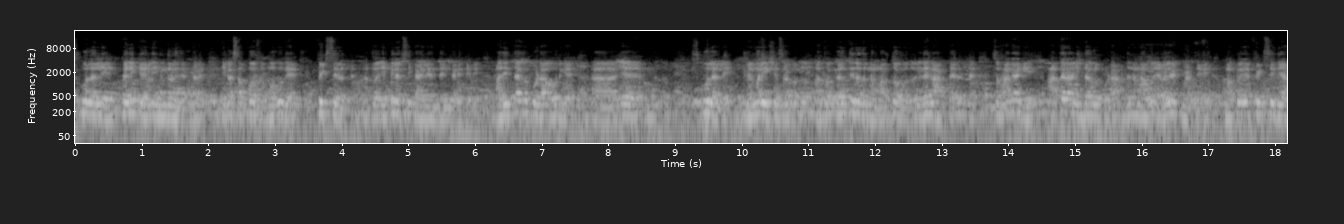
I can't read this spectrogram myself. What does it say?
ಸ್ಕೂಲಲ್ಲಿ ಕಲಿಕೆಯಲ್ಲಿ ಹಿಂದುಳಿದಿರ್ತಾರೆ. ಈಗ ಸಪೋಸ್ ಮಗುಗೆ ಫಿಟ್ಸ್ ಇರುತ್ತೆ. ಅಥವಾ ಎಪಿಲೆಪ್ಸಿ ಕಾಯಿಲೆ ಅಂತ ಏನು ಕರಿತೀವಿ. ಅದಿದ್ದಾಗ ಕೂಡ ಅವ್ರಿಗೆ ಸ್ಕೂಲಲ್ಲಿ ಮೆಮೊರಿ ಇಶ್ಯೂಸ್ ಆಗೋದು ಅಥವಾ ಕಲ್ತಿರೋದನ್ನ ಮರ್ತೋಗೋದು ಇದೆಲ್ಲ ಆಗ್ತಾ ಇರುತ್ತೆ. ಸೊ ಹಾಗಾಗಿ ಆ ಥರ ಇದ್ದಾಗಲೂ ಕೂಡ ಅದನ್ನ ನಾವು ಎವ್ಯಾಲ್ಯೂಯೇಟ್ ಮಾಡ್ತೀವಿ. ಮಕ್ಕಳಿಗೆ ಫಿಟ್ಸ್ ಇದೆಯಾ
